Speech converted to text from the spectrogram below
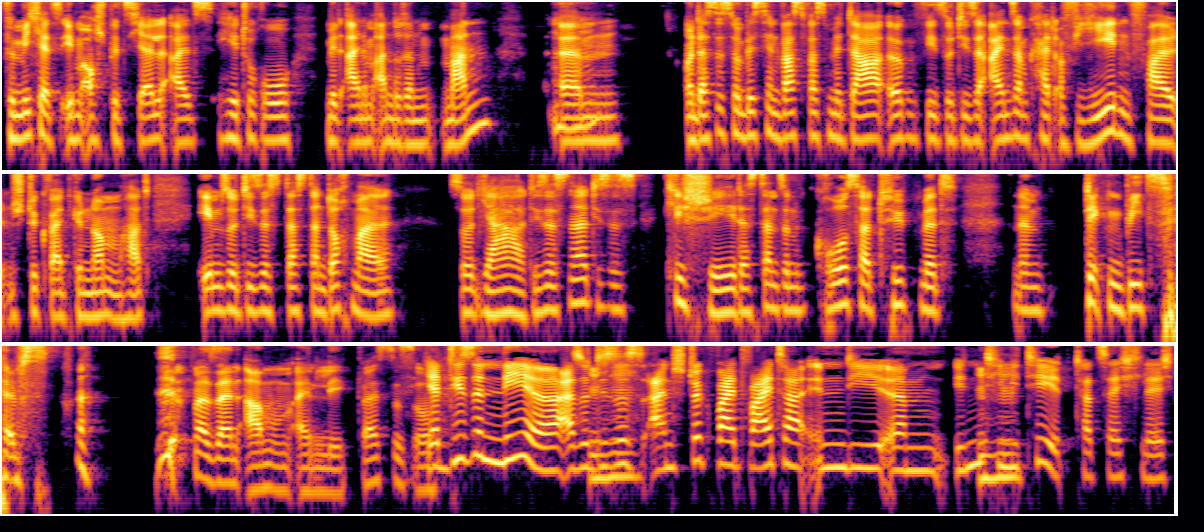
Für mich jetzt eben auch speziell als hetero mit einem anderen Mann. Mhm. Ähm, und das ist so ein bisschen was, was mir da irgendwie so diese Einsamkeit auf jeden Fall ein Stück weit genommen hat. Ebenso dieses, das dann doch mal so, ja, dieses, ne, dieses Klischee, dass dann so ein großer Typ mit einem dicken Bizeps mal seinen Arm um einen legt, weißt du so. Ja, diese Nähe, also mhm. dieses ein Stück weit weiter in die ähm, Intimität mhm. tatsächlich.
